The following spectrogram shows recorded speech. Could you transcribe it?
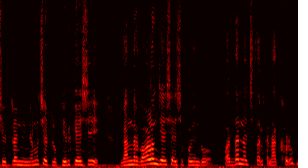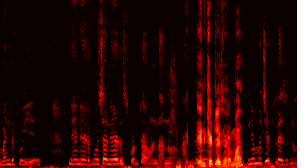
చెట్లన్నీ నిమ్మ చెట్లు పెరికేసి గందరగోళం చేసేసి పోయినరు. వద్దన్న వచ్చి తలకి నా కడుపు మండిపోయి నేను ఏడు కూర్చొని ఏడుచుకుంటా ఉన్నాను. ఎన్ని చెట్లు వేసారమ్మా నిమ్మ చెట్లు వేసినాం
